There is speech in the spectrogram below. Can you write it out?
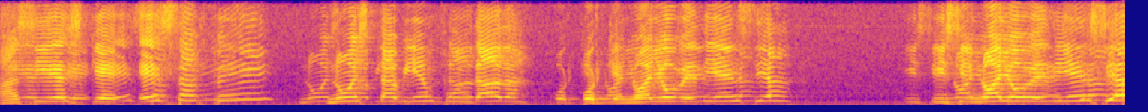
Así es que esa fe no está bien fundada porque no hay obediencia y si no hay obediencia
